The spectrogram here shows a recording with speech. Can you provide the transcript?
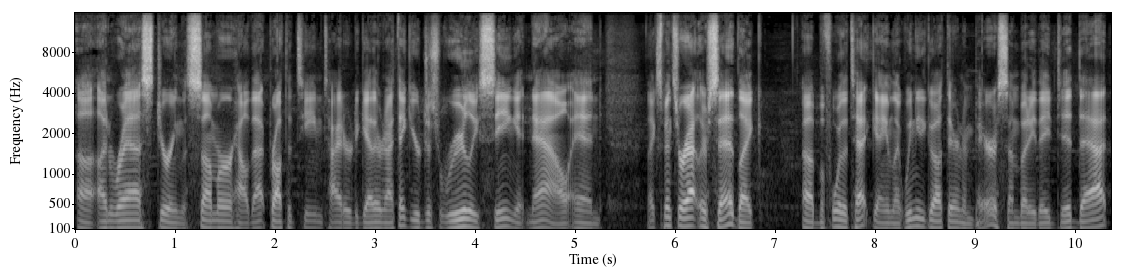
uh, unrest during the summer, how that brought the team tighter together. And I think you're just really seeing it now. And – like Spencer Rattler said, like uh, before the Tech game, like we need to go out there and embarrass somebody. They did that,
